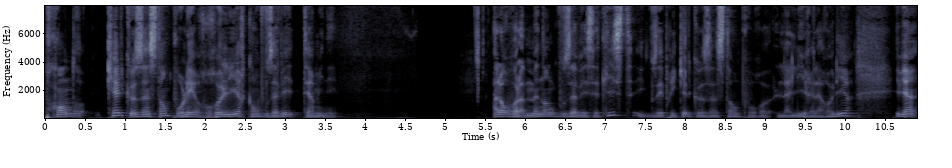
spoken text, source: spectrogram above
prendre quelques instants pour les relire quand vous avez terminé. Alors voilà, maintenant que vous avez cette liste et que vous avez pris quelques instants pour la lire et la relire, eh bien,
